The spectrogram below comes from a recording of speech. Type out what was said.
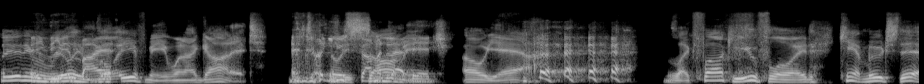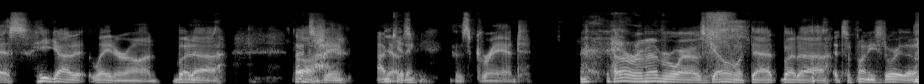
he didn't even really believe it. me when I got it until you summoned that me. bitch. Oh yeah. I was like, "Fuck you, Floyd! Can't mooch this." He got it later on, but uh, that's oh, a shame. I'm yeah, kidding. It was, it was grand. I don't remember where I was going with that, but uh, it's a funny story though.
